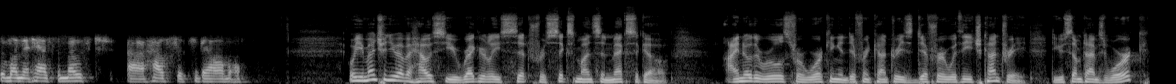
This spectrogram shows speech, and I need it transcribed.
the one that has the most uh, house sits available. Well, you mentioned you have a house you regularly sit for six months in Mexico. I know the rules for working in different countries differ with each country. Do you sometimes work?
